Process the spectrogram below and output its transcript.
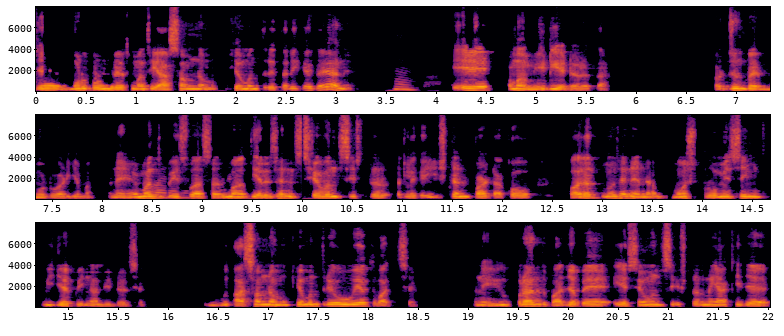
જે મૂળ કોંગ્રેસમાંથી આસામના મુખ્યમંત્રી તરીકે ગયા ને એ એમાં મીડિયેટર હતા. અર્જુનભાઈ મોટવાડિયામાં. અને હેમંત. બિસ્વા શર્મા અત્યારે છે ને સેવન સિસ્ટર એટલે કે ઈસ્ટર્ન પાર્ટ આખો ભારતનો છે ને એના મોસ્ટ પ્રોમિસિંગ બીજેપી ના લીડર છે. આસામના મુખ્યમંત્રી એવું એક વાત છે. અને એ ઉપરાંત ભાજપે એ સેવન સિસ્ટરની આખી જે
